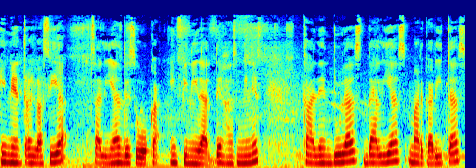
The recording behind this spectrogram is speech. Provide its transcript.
y mientras lo hacía salían de su boca infinidad de jazmines, caléndulas, dalias, margaritas,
